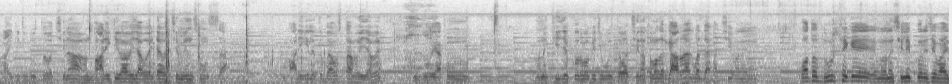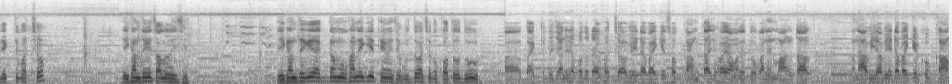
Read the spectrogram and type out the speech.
ভাই কিছু বুঝতে পারছি না। এখন বাড়ি কীভাবে যাব এটা হচ্ছে মেন সমস্যা। বাড়ি গেলে তো ব্যবস্থা হয়ে যাবে, কিন্তু এখন মানে কি যে করব কিছু বুঝতে পারছি না। তোমাদেরকে আরও একবার দেখাচ্ছি মানে কত দূর থেকে মানে স্লিপ করেছে ভাই, দেখতে পাচ্ছ? এখান থেকে চালু হয়েছে। এখান থেকে একদম ওখানে গিয়ে থেমেছে, বুঝতে পারছ তো কত দূর? বাইকটাতে জানি না কত টাকা খরচা হবে। এটা বাইকের সব কাম কাজ হয় আমাদের দোকানের মাল টাল মানে আবি যাবে, এটা বাইকের খুব কাম।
